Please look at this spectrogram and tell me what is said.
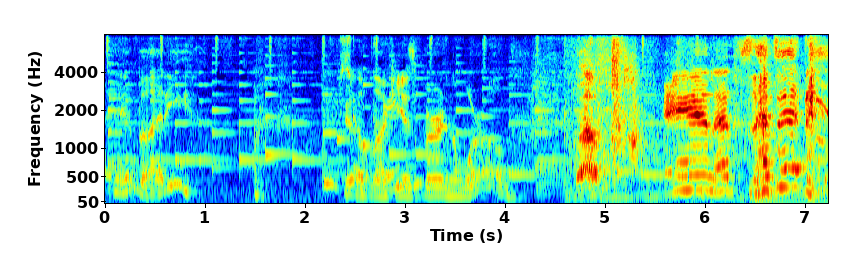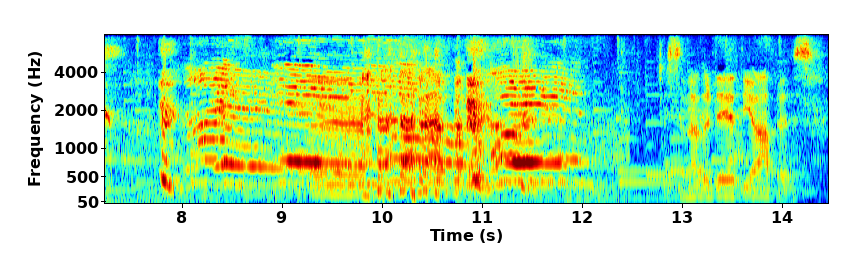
Hey, buddy. You're so the luckiest pretty. bird in the world. Whoa! And that's that's it. Nice! Uh, Just another day at the office.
